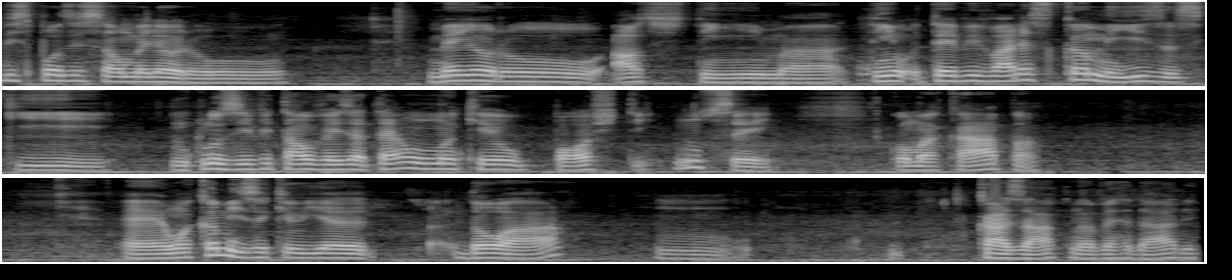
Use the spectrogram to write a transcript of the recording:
disposição melhorou, melhorou autoestima. Teve várias camisas que, inclusive talvez até uma que eu poste, não sei, como a capa. É uma camisa que eu ia doar, um casaco na verdade.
